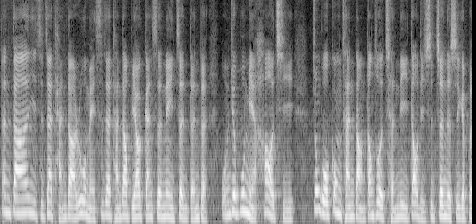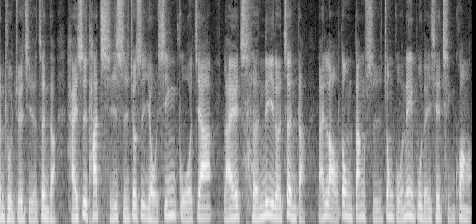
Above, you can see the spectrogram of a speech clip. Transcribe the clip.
但大家一直在谈到，如果每次在谈到不要干涉内政等等，我们就不免好奇，中国共产党当做成立，到底是真的是一个本土崛起的政党，还是它其实就是有心国家来成立了政党？来扰动当时中国内部的一些情况哦，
